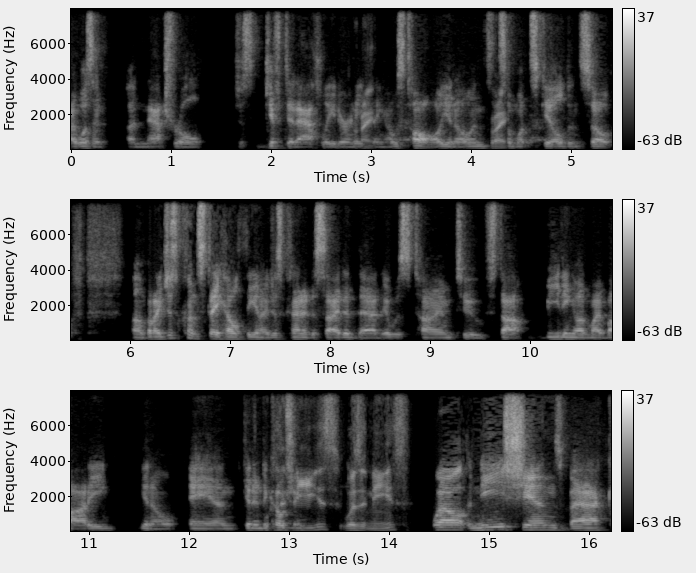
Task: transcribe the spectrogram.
I wasn't a natural, just gifted athlete or Right. anything. I was tall, you know, and Right. somewhat skilled, and so. Um, but I just couldn't stay healthy, and I just kind of decided that it was time to stop beating on my body, you know, and get into Was it coaching. knees? Was it knees? Well, knees, shins, back,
